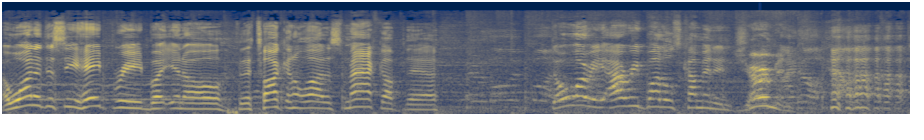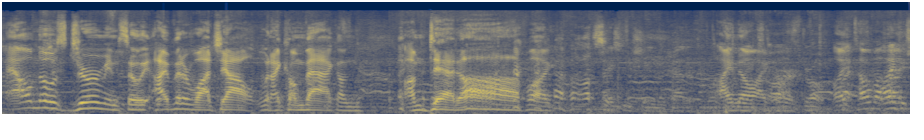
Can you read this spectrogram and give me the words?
I wanted to see Hatebreed, but you know they're talking a lot of smack up there. Don't worry, our rebuttal's coming in German. Al knows German, so I better watch out when I come back. I'm, I'm dead. Ah, fuck. I know, I heard. Like, tell him life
